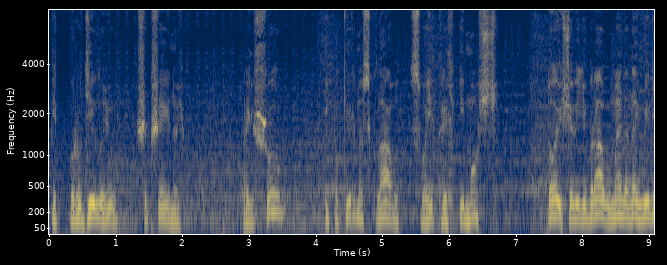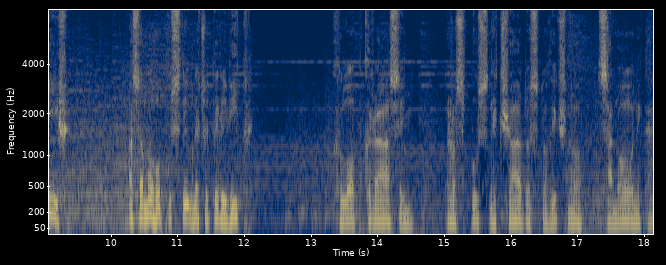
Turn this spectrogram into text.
під поруділою шипшиною, прийшов і покірно склав свої крихкі мощі. Той, що відібрав у мене наймиліше, а самого пустив на чотири вітри. Хлоп красень, розпусне чадо столичного сановника,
